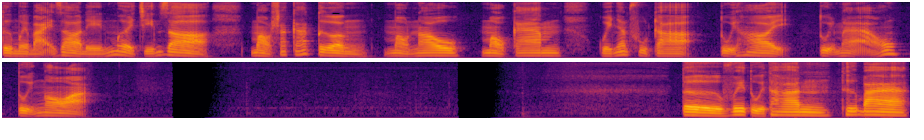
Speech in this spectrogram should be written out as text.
từ 17 giờ đến 19 giờ, màu sắc cát tường, màu nâu, màu cam, quý nhân phù trợ, tuổi hợi, tuổi mão, tuổi ngọ. Từ vi tuổi thân thứ ba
